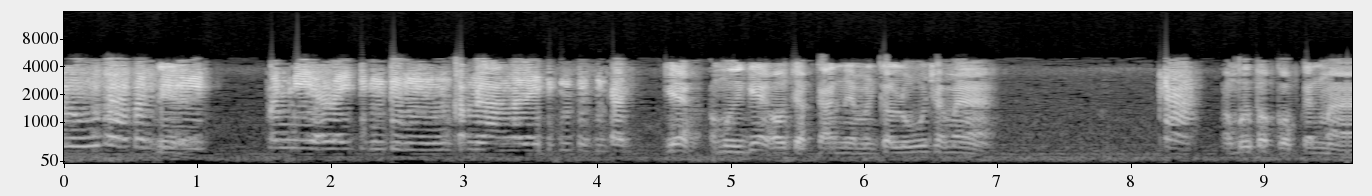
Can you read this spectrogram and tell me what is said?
รู้ค่ะมันมีเนี่ยมันมีอะไรดึงดึงๆกำลังอะไรดึงดึงๆกัน แยกเอามือแยกออกจากกันเนี่ยมันก็รู้ใช่ไหมค่ะเอามือประกบกันใหม่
